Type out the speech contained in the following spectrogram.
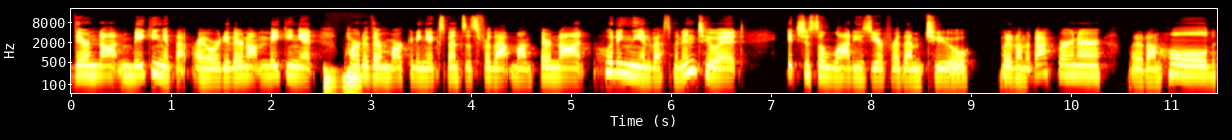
they're not making it that priority. They're not making it part of their marketing expenses for that month. They're not putting the investment into it. It's just a lot easier for them to put it on the back burner, put it on hold,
